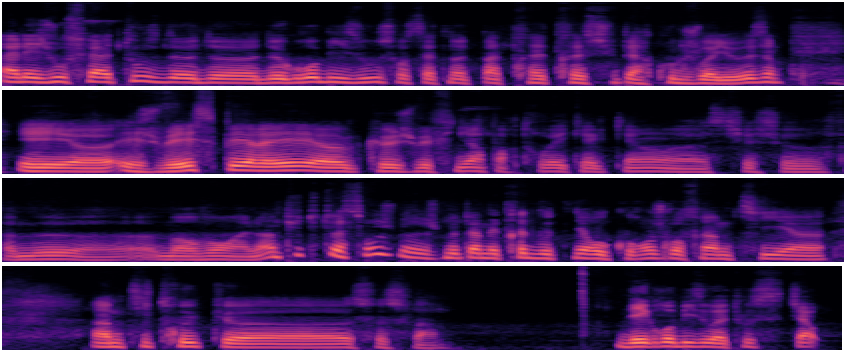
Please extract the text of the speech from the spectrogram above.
allez, je vous fais à tous de, gros bisous sur cette note pas très très super cool, joyeuse. Et, euh, je vais espérer euh, que je vais finir par trouver quelqu'un euh, chez ce fameux Morvan Alain. Puis de toute façon, je me, permettrai de vous tenir au courant. Je referai un petit, un petit truc ce soir. Des gros bisous à tous. Ciao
